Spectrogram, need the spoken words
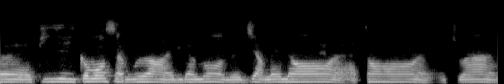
Euh, puis ils commencent à vouloir évidemment me dire mais non, attends, tu vois,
